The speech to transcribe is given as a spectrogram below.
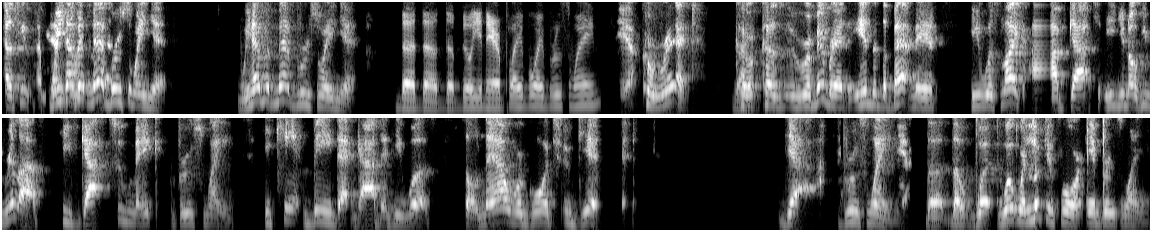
Because I mean, we that's the way- haven't met Bruce Wayne yet. We haven't met Bruce Wayne yet. The the the billionaire playboy Bruce Wayne. Yeah, Correct. Right. Because remember, at the end of the Batman, he was like, "I've got to." You know, he realized he's got to make Bruce Wayne. He can't be that guy that he was. So now we're going to get, yeah, Bruce Wayne. Yeah. The the what what we're looking for in Bruce Wayne,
